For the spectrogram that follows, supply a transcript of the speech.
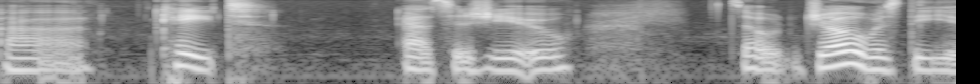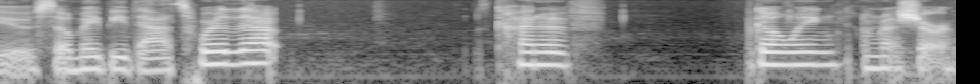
uh, Kate as his you. So Joe was the you. So maybe that's where that kind of going. I'm not sure.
